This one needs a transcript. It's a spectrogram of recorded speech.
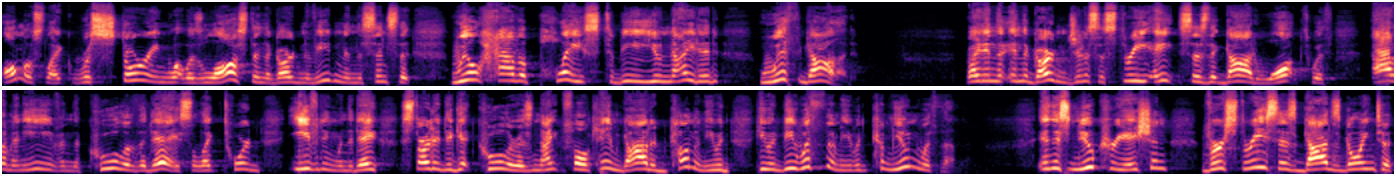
almost like restoring what was lost in the Garden of Eden in the sense that we'll have a place to be united with God. Right? In the, in the garden, Genesis 3 8 says that God walked with Adam and Eve in the cool of the day. So, like toward evening, when the day started to get cooler as nightfall came, God would come and he would, he would be with them, He would commune with them. In this new creation, verse 3 says God's going to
